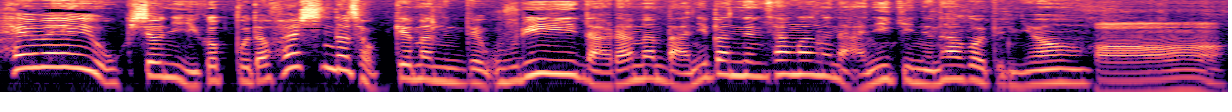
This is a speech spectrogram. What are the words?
해외의 옥션이 이것보다 훨씬 더 적게 받는데 우리나라만 많이 받는 상황은 아니기는 하거든요. 아,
